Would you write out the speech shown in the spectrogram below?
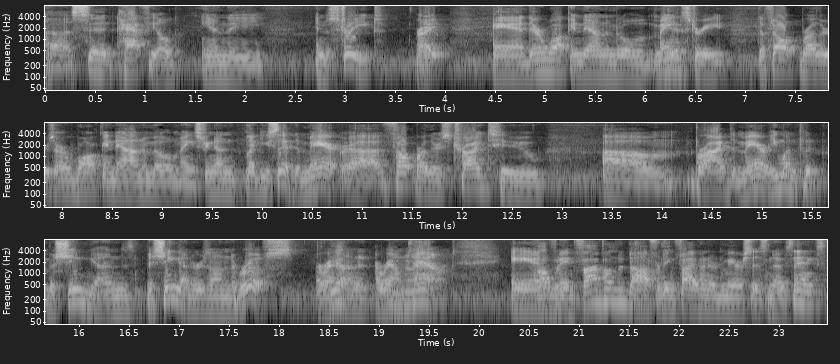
uh, Sid Hatfield in the in the street, right? And they're walking down the middle of Main Yeah. Street. The Felt brothers are walking down the middle of Main Street. And like you said, the mayor, uh, Felt brothers tried to um, bribe the mayor. He wanted to put machine guns, machine gunners on the roofs around Yeah. around town. And Offered him $500. Offered him five hundred. Mayor says no thanks.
